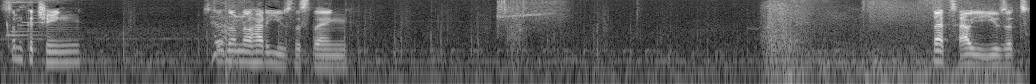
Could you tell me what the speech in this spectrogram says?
Some kaching. Still don't know how to use this thing. That's how you use it.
